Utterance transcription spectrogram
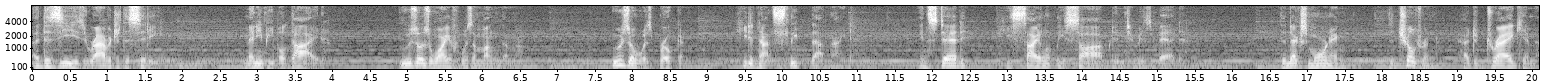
A disease ravaged the city. Many people died. Uzo's wife was among them. Uzo was broken. He did not sleep that night. Instead, he silently sobbed into his bed. The next morning, the children had to drag him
